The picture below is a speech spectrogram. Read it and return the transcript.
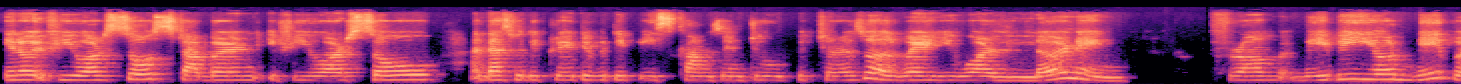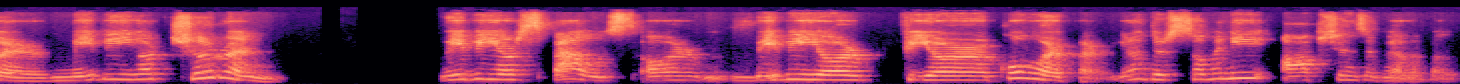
You know if you are so stubborn if you are so and that's where the creativity piece comes into picture as well where you are learning from maybe your neighbor maybe your children maybe your spouse or maybe your your coworker. You know there's so many options available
